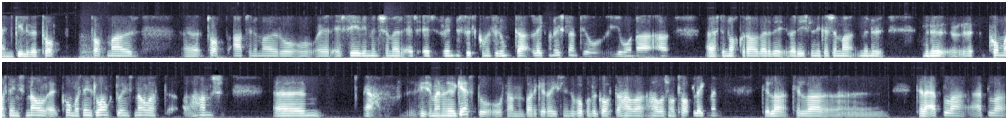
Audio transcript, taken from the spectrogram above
en Gilvi er topp top maður uh, topp atvinnumæður og, og er, er fyrirminn sem er, er, er raunin fullkominn fyrir unga leikmenn á Íslandi og ég vona að, að eftir nokkur áð verði, verði Íslandika sem munu, munu komast, eins nál, komast eins langt og eins nálat hans um, ja, því sem henni hefur gert og, og það mun bara gera Íslandika fókbalta gott að hafa, hafa svona topp leikmenn til að til að til að ebla, ebla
